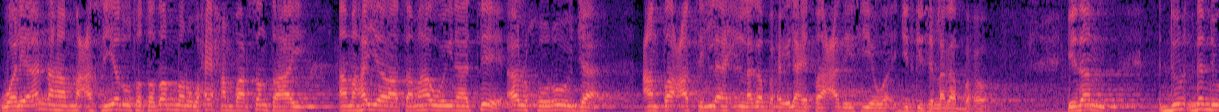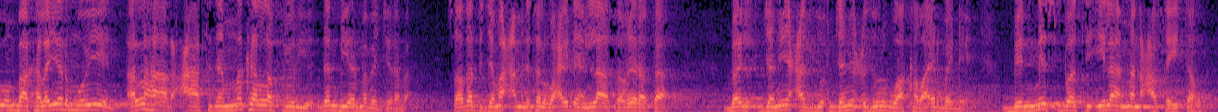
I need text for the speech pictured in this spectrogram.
waliannaha macsiyadu tatadamanu waxay xambaarsan tahay ama ha yaraato ama ha weynaatee alkhuruuja can طaacati اllahi in laga baxo ilahay طaacadiisi iyo jidkiisi laga baxo idan dembigun baa kala yar mooyeen allaha aad caasideen marka la fiiriyo dembi yar maba jiraba saa dartee jamaca min sl waxay dhaheen laa sagiirata bal jamiicu dunuub waa kabaa'ir bay dhaheen biاnisbati ilaa man casaytahu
